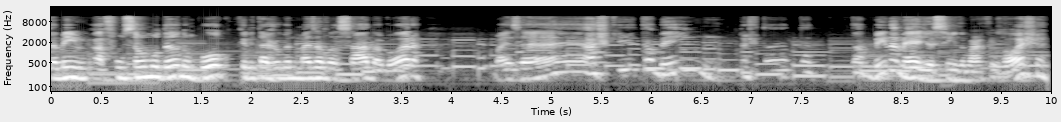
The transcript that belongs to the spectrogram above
também a função mudando um pouco, porque ele está jogando mais avançado agora. Mas é, acho que tá bem, acho que tá, tá, tá bem na média assim do Marcos Rocha.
